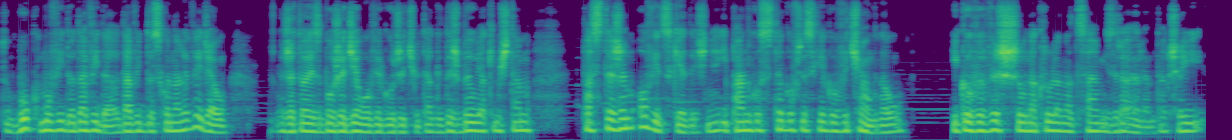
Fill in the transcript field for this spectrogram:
to Bóg mówi do Dawida. Dawid doskonale wiedział, że to jest Boże dzieło w jego życiu, tak? Gdyż był jakimś tam pasterzem owiec kiedyś, nie? I Pan go z tego wszystkiego wyciągnął i go wywyższył na króla nad całym Izraelem, tak? Czyli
